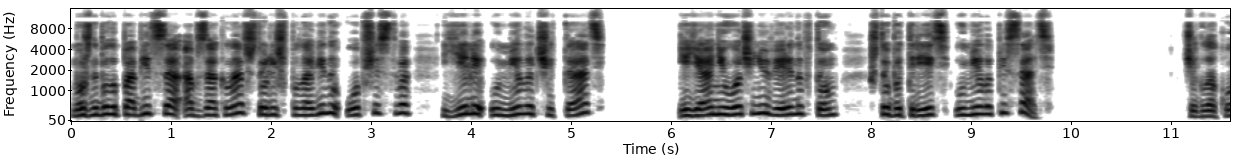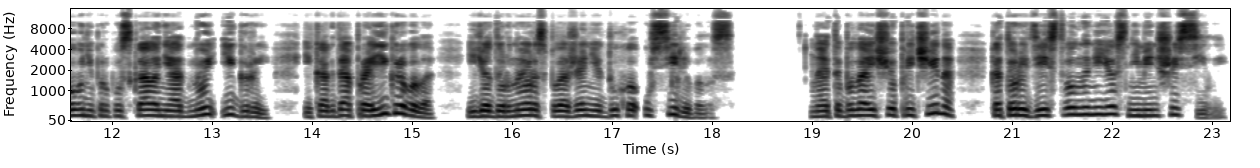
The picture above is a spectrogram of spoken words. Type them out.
Можно было побиться об заклад, что лишь половина общества еле умела читать, и я не очень уверена в том, чтобы треть умела писать. Чеглакова не пропускала ни одной игры, и когда проигрывала, ее дурное расположение духа усиливалось. Но это была еще причина, которая действовала на нее с не меньшей силой.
